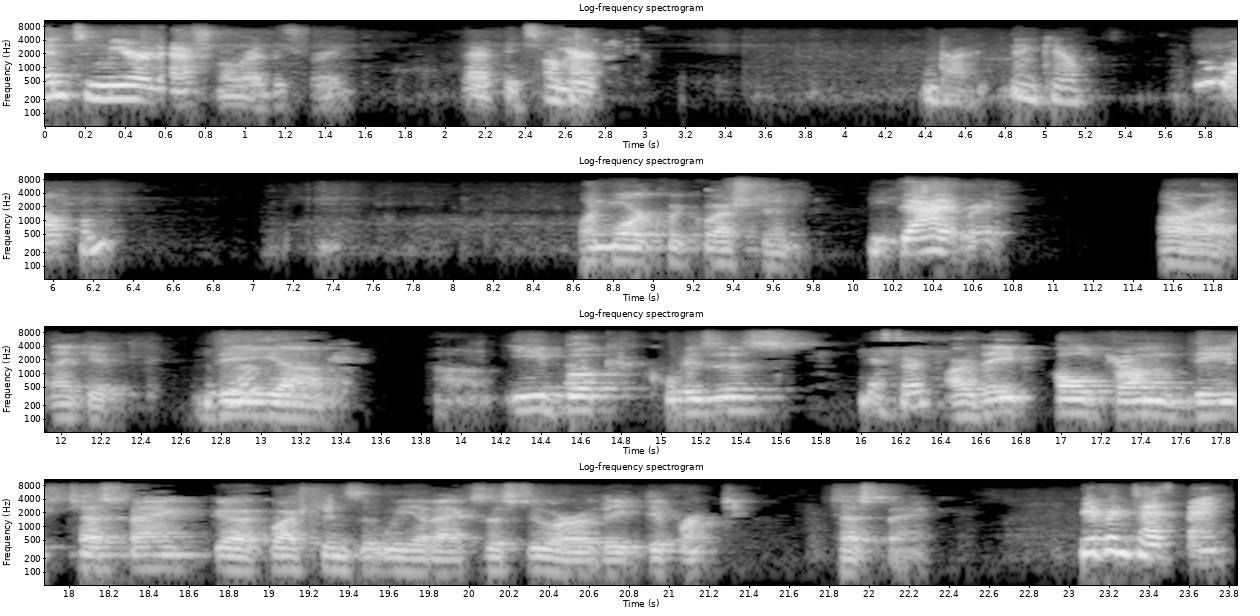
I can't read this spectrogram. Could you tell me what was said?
meant to mirror National Registry. That it's Okay. mirrored. Okay, thank you. You're welcome. One more quick question. You got it, Rick. All right, thank you. The uh, uh, ebook quizzes, Yes, sir. are they pulled from these test bank uh, questions that we have access to, or are they different test bank? Different test bank.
